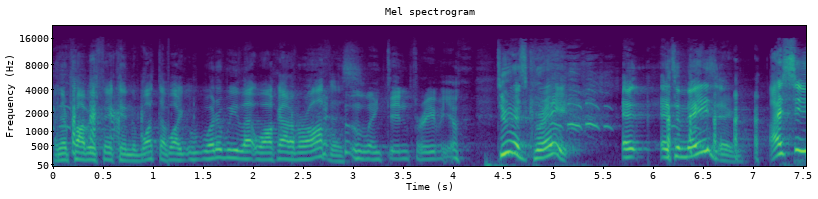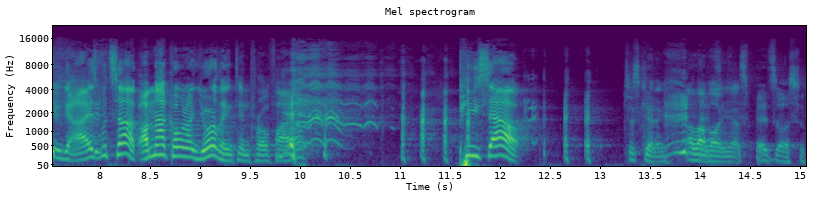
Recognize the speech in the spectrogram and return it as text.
and they're probably thinking, "What the like? What did we let walk out of our office?" LinkedIn premium. Dude, it's great. It, it's amazing. I see you guys. What's up? I'm not going on your LinkedIn profile. Peace out. Just kidding. I love all you guys. That's awesome.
